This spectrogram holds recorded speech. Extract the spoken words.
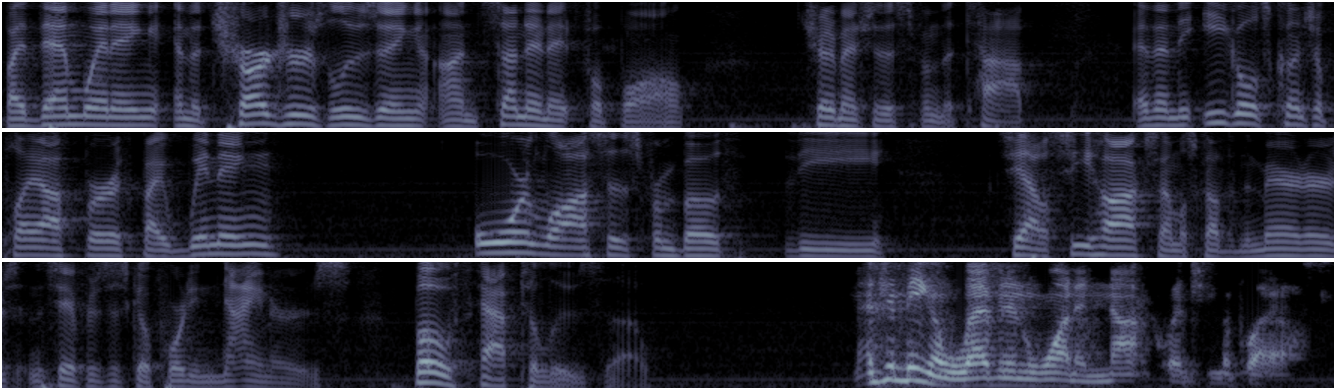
by them winning and the Chargers losing on Sunday Night Football. Should have mentioned this from the top. And then the Eagles clinch a playoff berth by winning or losses from both the Seattle Seahawks, I almost called them the Mariners, and the San Francisco 49ers. Both have to lose, though. Imagine being eleven and one and not clinching the playoffs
